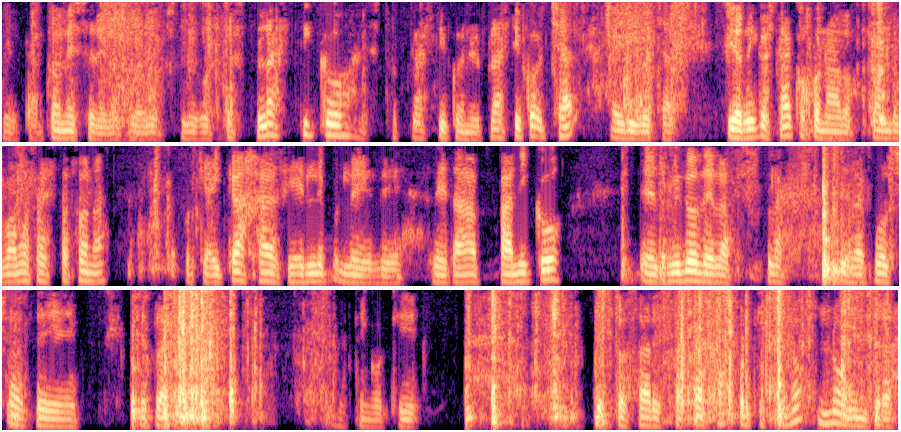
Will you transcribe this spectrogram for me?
El cartón ese de los huevos. Luego esto es plástico. Esto es plástico en el plástico. Chat. Ahí digo chat. Y Rico está acojonado cuando vamos a esta zona. Porque hay cajas y él le, le, le, le da pánico el ruido de las, de las bolsas de, de plástico. Tengo que destrozar esta caja porque si no, no entra.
